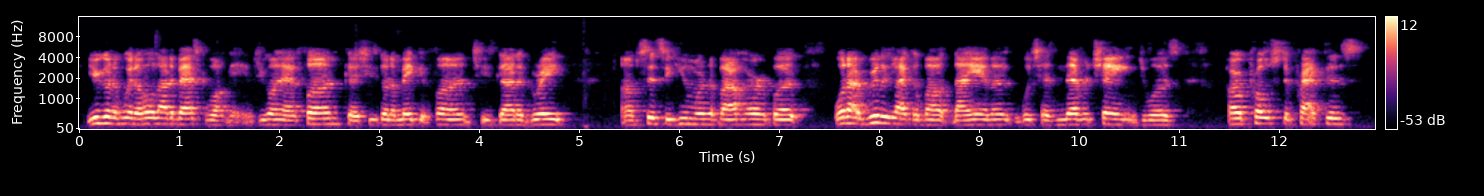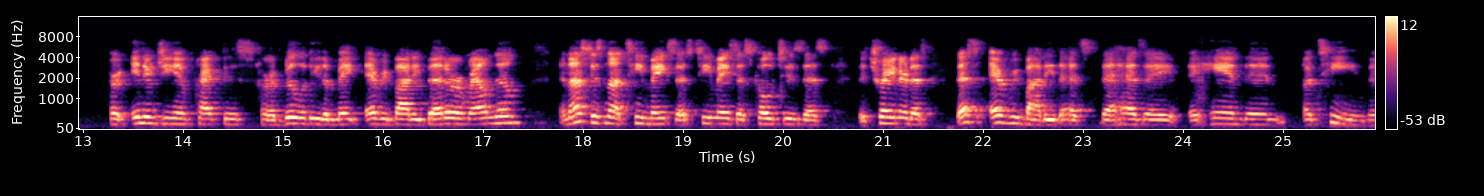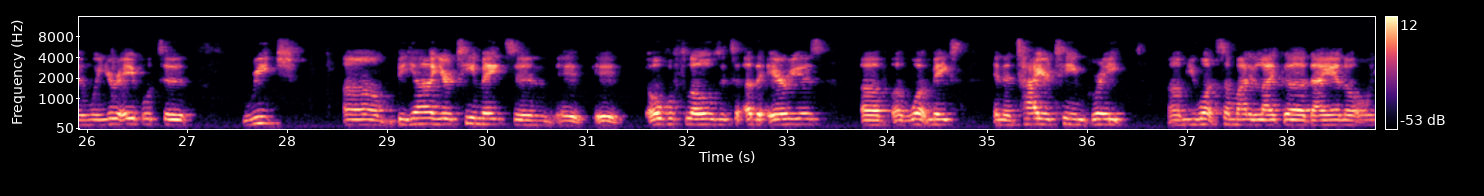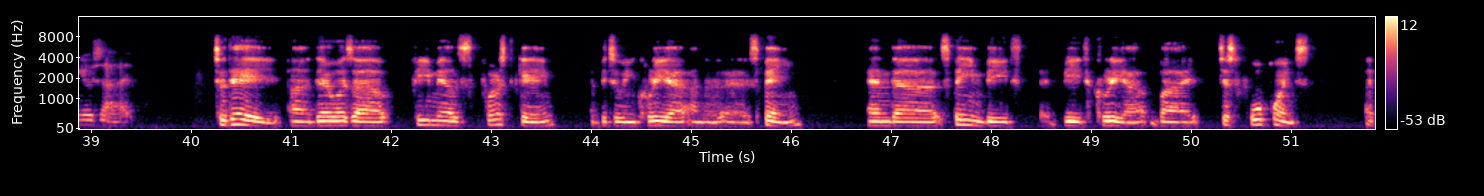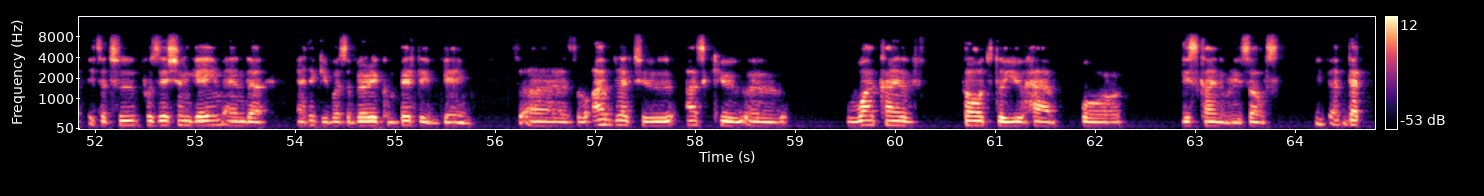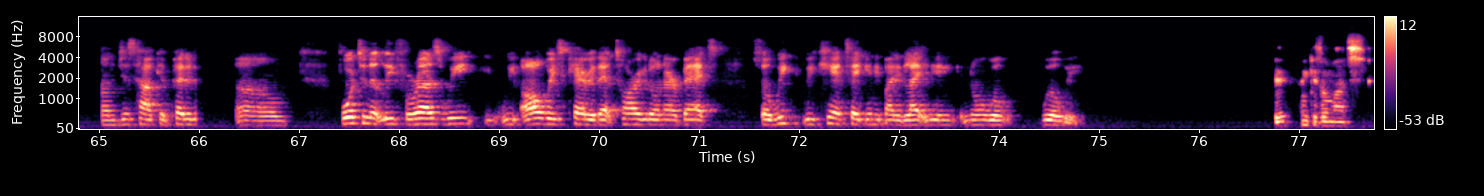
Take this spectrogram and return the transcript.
you're gonna win a whole lot of basketball games. You're gonna have fun because she's gonna make it fun. She's got a great um, sense of humor about her. But what I really like about Diana, which has never changed, was her approach to practice, her energy in practice, her ability to make everybody better around them. And that's just not teammates. That's teammates. That's coaches. That's the trainer. That's that's everybody that's that has a, a hand in a team and when you're able to reach um, beyond your teammates and it, it overflows into other areas of, of what makes an entire team great um, you want somebody like uh, diana on your side today uh, there was a females first game between korea and uh, spain and uh, spain beat beat korea by just four points it's a two position game, and uh, I think it was a very competitive game. So, uh, so I would like to ask you, uh, what kind of thoughts do you have for this kind of results? That um, just how competitive. Um, fortunately for us, we we always carry that target on our backs, so we, we can't take anybody lightly, nor will, will we. Thank you so much.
